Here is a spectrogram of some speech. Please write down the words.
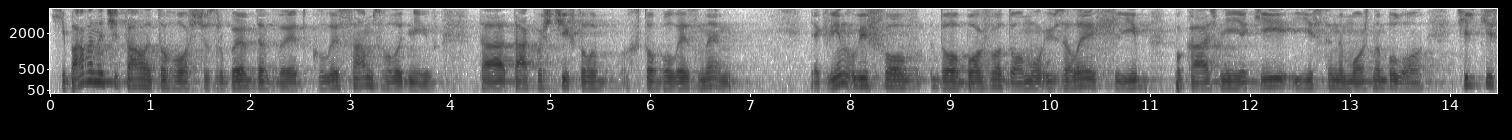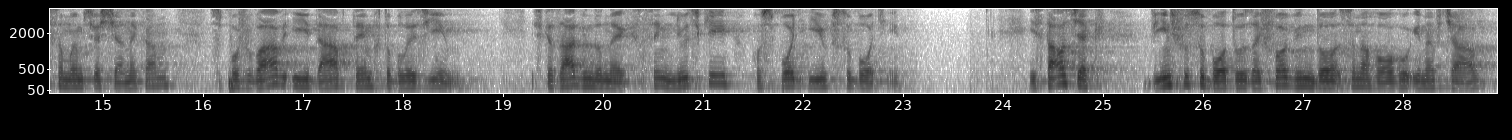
Хіба ви не читали того, що зробив Давид, коли сам зголоднів, та також ті, хто, хто були з ним? Як він увійшов до Божого дому і взяли хліб показні, який їсти не можна було, тільки самим священикам, споживав і дав тим, хто були з їм. І сказав він до них: Син людський, Господь і в суботі. І сталося, як в іншу суботу зайшов він до синагогу і навчав,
